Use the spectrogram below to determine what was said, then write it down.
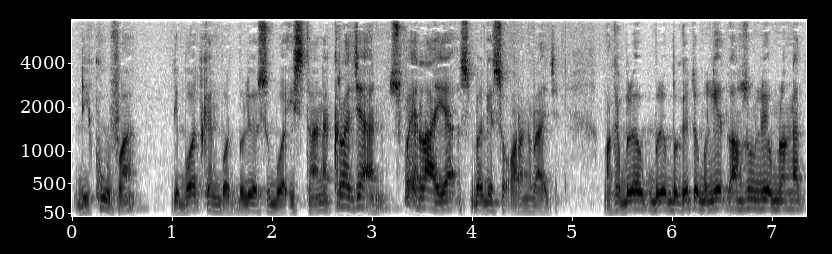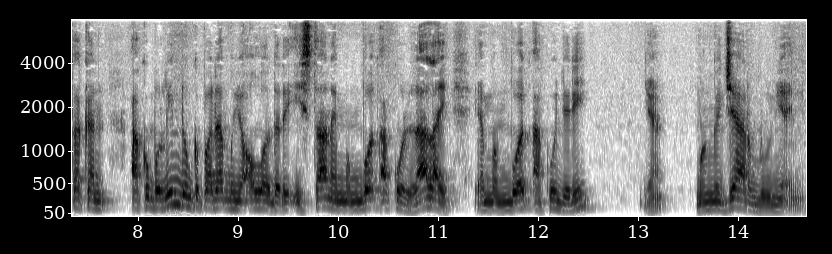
di Kufa, dibuatkan buat beliau sebuah istana kerajaan supaya layak sebagai seorang raja. Maka beliau, beliau begitu melihat langsung beliau mengatakan, aku berlindung kepadamu ya Allah dari istana yang membuat aku lalai, yang membuat aku jadi ya mengejar dunia ini.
